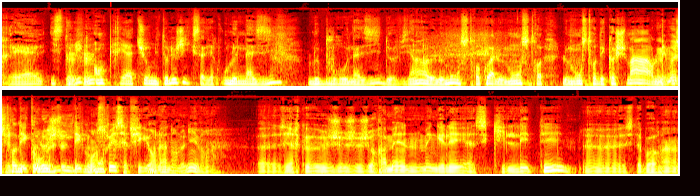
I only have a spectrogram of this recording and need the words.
réelle, historique, Mhm. en créature mythologique, c'est-à-dire où le nazi, le bourreau nazi devient euh, le monstre, quoi, le monstre, le monstre des cauchemars, le Mais moi, je, monstre mythologique. je déconstruis cette figure-là dans le livre. Euh, C'est-à-dire que je, je- je ramène Mengele à ce qu'il était. Euh, c'est d'abord un,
